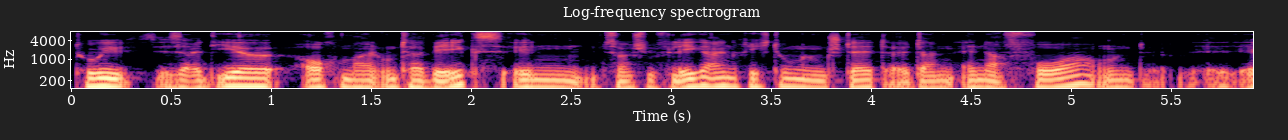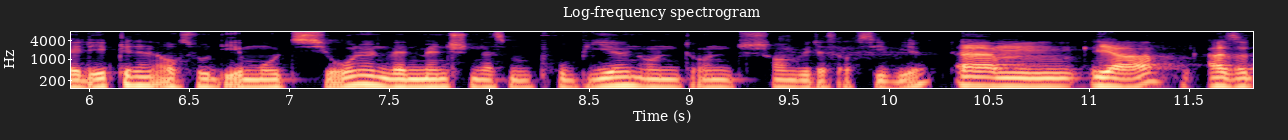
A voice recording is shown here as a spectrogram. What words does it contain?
Tobi, seid ihr auch mal unterwegs in zum Beispiel Pflegeeinrichtungen und stellt dann Enna vor und erlebt ihr dann auch so die Emotionen, wenn Menschen das mal probieren und, und schauen, wie das auf sie wirkt? Ähm, ja, also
